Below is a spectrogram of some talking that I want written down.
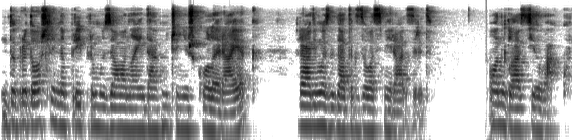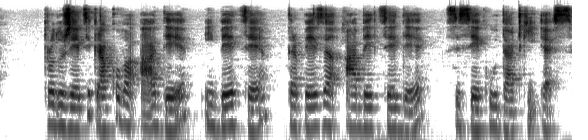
Dobrodošli na pripremu za online takmičenje škole Rajak. Radimo zadatak za osmi razred. On glasi ovako. Produžeci krakova AD i BC trapeza ABCD se seku u tački S.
